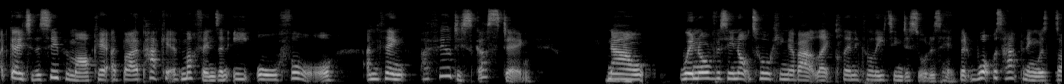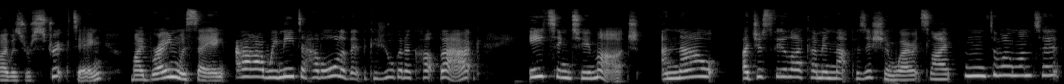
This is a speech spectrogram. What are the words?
I'd go to the supermarket, I'd buy a packet of muffins and eat all four and think, I feel disgusting. Mm. Now, we're obviously not talking about like clinical eating disorders here, but what was happening was I was restricting. My brain was saying, ah, we need to have all of it because you're going to cut back, eating too much. And now I just feel like I'm in that position where it's like, mm, do I want it?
